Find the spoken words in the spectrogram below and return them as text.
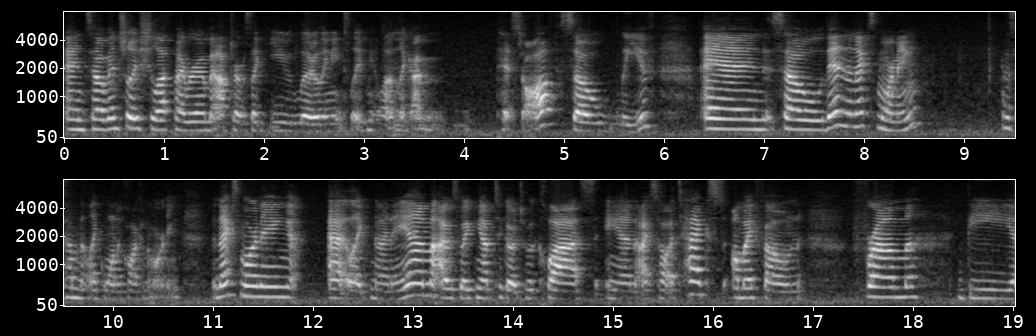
and so eventually she left my room after I was like, you literally need to leave me alone. Like I'm pissed off. So leave. And so then the next morning, this happened at like 1 o'clock in the morning. The next morning at like 9 a.m. I was waking up to go to a class and I saw a text on my phone from the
